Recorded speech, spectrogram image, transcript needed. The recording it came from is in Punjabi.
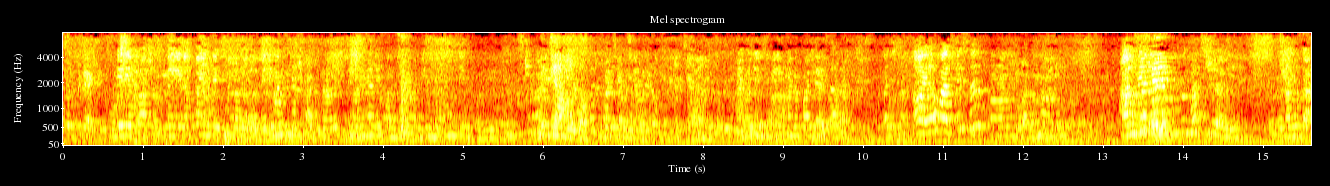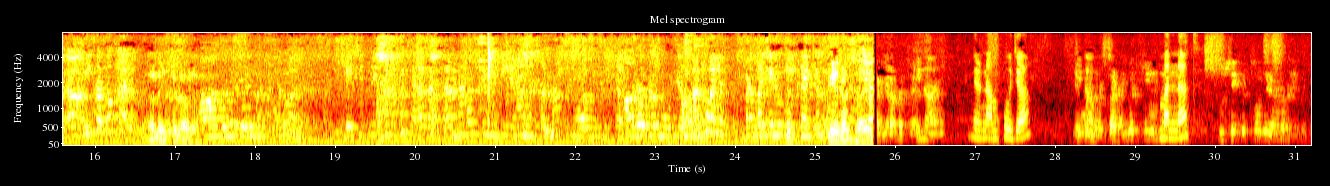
ਮੇਰੇ ਪਾਸ ਮੇਰਾ ਭਾਈ ਦੇਖਣ ਲੱਗਾ ਮੇਰੇ ਹੱਥ ਵਿੱਚ ਕੱਟਦਾ ਉਹਨਾਂ ਦੇ 15 ਦੀ ਉਮਰ ਹੁੰਦੀ ਬੱਚਿਆਂ ਦਾ ਬੱਚਿਆਂ ਦਾ ਬੱਚਿਆਂ ਦਾ ਐਮਰਜੈਂਸੀ ਟ੍ਰੀਟਮੈਂਟ ਪਾ ਲੈਤਾ ਅੱਛਾ ਆਇਓ ਹੱਥ ਤੇ ਸਰ ਉਹਨਾਂ ਨੂੰ ਬੁਲਾ ਲਓ ਨਾਲ ਹੀ। ਆਲੂ ਮੇਰੇ ਉਹਨਾਂ ਨੂੰ ਕਹਾ ਠੀਕ ਸਭ ਕਰ ਲੈ ਕੇ ਲਾ ਲਾ ਬੇਸਿਕ ਟ੍ਰੀਟਮੈਂਟ ਆਪਾਂ ਸਾਰਾ ਕਰਤਾ ਉਹਨਾਂ ਦਾ ਕਿਉਂਕਿ ਇਹਨਾਂ ਨੂੰ ਉੱਪਰ ਨਾ ਆਖੋ ਲੈ ਬੱਚੇ ਨੂੰ ਕੋਈ ਕਰੈਕਟ ਪੇਰੈਂਟਸ ਆਏ ਮੇਰਾ ਨਾਮ ਪੂਜਾ। ਮੰਨਤ। ਤੁਸੀਂ ਕਿੱਥੋਂ ਦੇ ਰਹਿਣ ਵਾਲੇ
